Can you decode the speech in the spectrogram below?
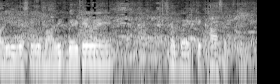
और ये जैसे ये भाविक बैठे हुए हैं, सब बैठ के खा सकते हैं।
